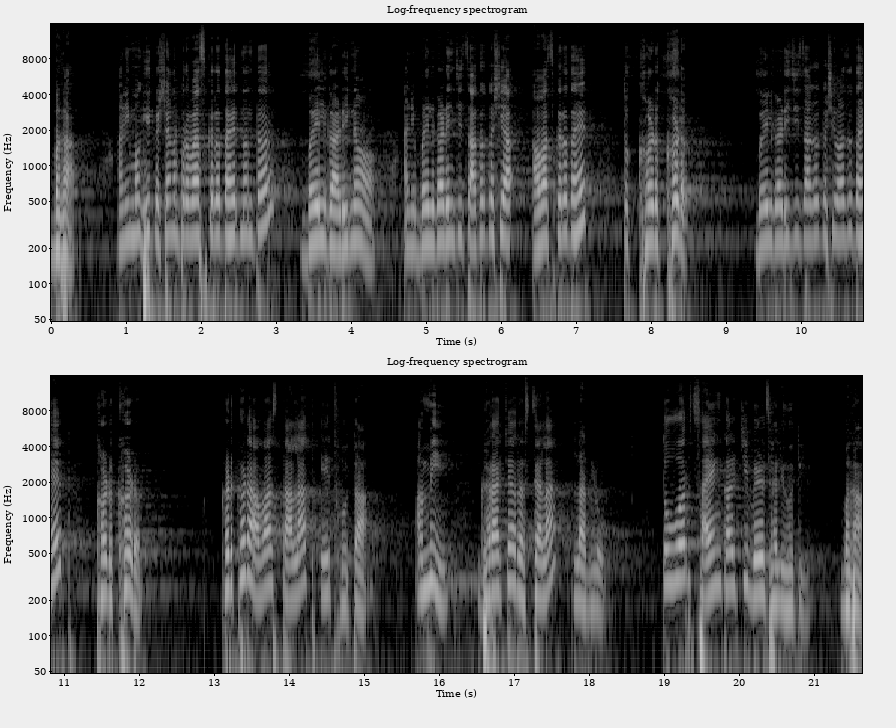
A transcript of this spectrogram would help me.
बघा आणि मग हे कशानं प्रवास करत आहेत नंतर? बैलगाडीनं. आणि बैलगाडींची चाकं कशी आवाज करत आहेत? तर खडखड. बैलगाडीची चाकं कशी वाजत आहेत? खडखड. खडखड आवाज तालात येत होता. आम्ही घराच्या रस्त्याला लागलो. तोवर सायंकाळची वेळ झाली होती. बघा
